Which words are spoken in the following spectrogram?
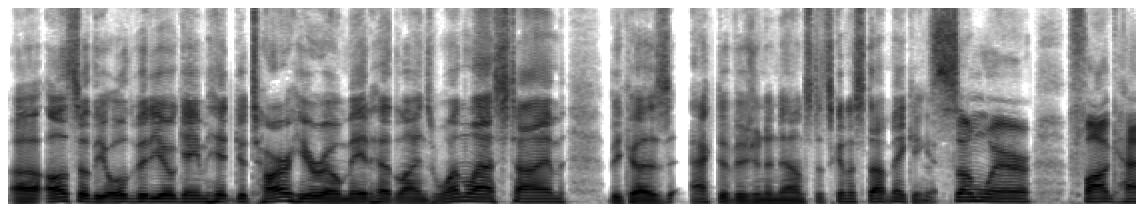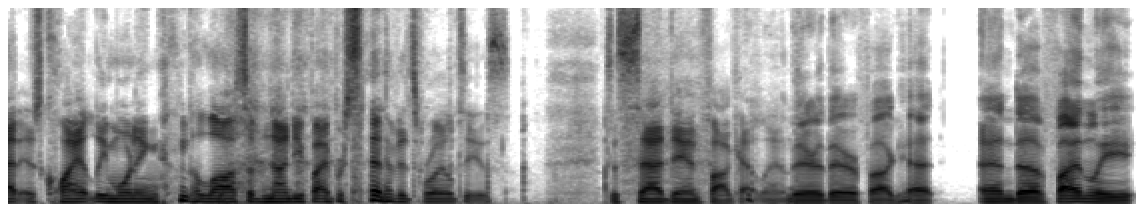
Uh, also, the old video game hit Guitar Hero made headlines one last time because Activision announced it's going to stop making it. Somewhere, Foghat is quietly mourning the loss of 95% of its royalties. It's a sad day in Foghat land. There, there, Foghat. And uh, finally,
